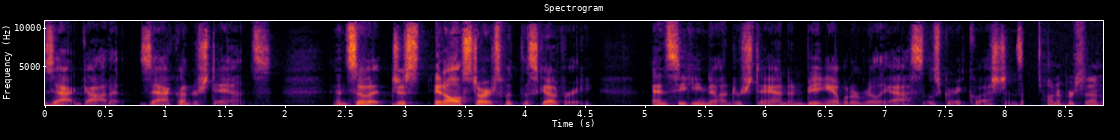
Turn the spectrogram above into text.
Zack got it. Zack understands. And so it just, it all starts with discovery and seeking to understand and being able to really ask those great questions. 100%.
